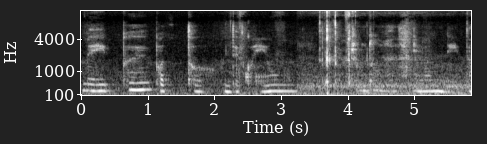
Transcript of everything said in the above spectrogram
메이플 버터 만들 거예요. 이 정도만 할랍니다.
